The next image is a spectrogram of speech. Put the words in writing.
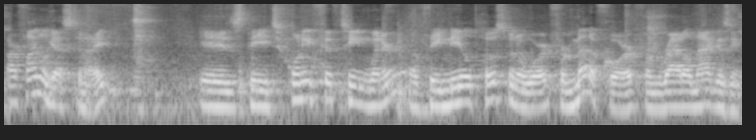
Our final guest tonight is the 2015 winner of the Neil Postman Award for Metaphor from Rattle Magazine.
